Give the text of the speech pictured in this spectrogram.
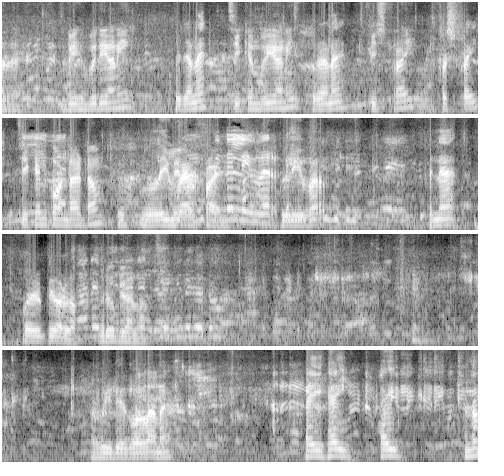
അതെ. Beef biryani biryani? Chicken biryani biryani? Fish fry fish fry chicken കൊണ്ടാട്ടം ലിവർ ഫ്രൈ പിന്നെ ലിവർ ലിവർ പിന്നെ രൂപ വെള്ളം. ഒരു രൂപ വെള്ളം. വീഡിയോ കോളാണ് ഹൈ ഹൈ ഹൈ എന്താ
